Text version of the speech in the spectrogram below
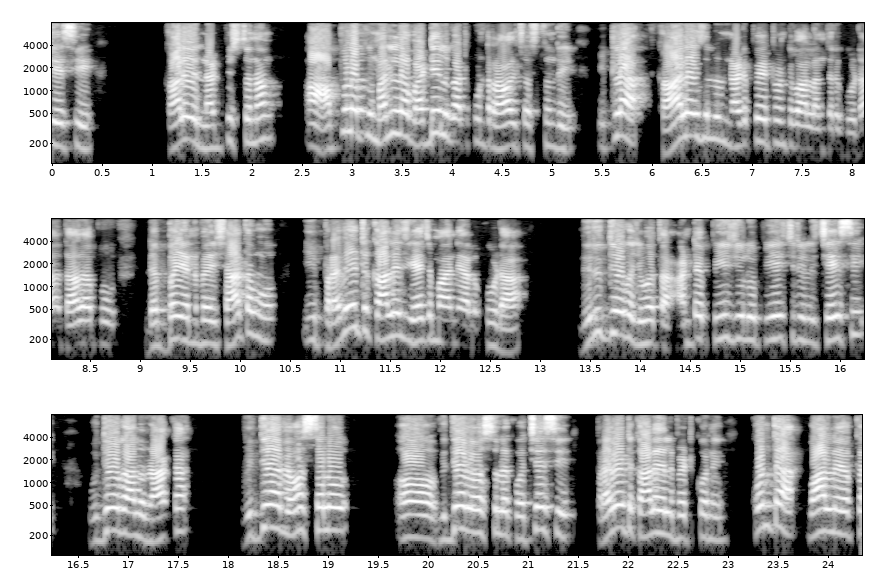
చేసి కాలేజీలు నడిపిస్తున్నాం. ఆ అప్పులకు మళ్ళీ వడ్డీలు కట్టుకుంటూ రావాల్సి వస్తుంది. ఇట్లా కాలేజీలు నడిపేటువంటి వాళ్ళందరూ కూడా దాదాపు డెబ్బై ఎనభై శాతము ఈ ప్రైవేటు కాలేజీ యాజమాన్యాలు కూడా నిరుద్యోగ యువత అంటే పీజీలు పిహెచ్డీలు చేసి ఉద్యోగాలు రాక విద్యా వ్యవస్థలో విద్యా వ్యవస్థలోకి వచ్చేసి ప్రైవేటు కాలేజీలు పెట్టుకొని కొంత వాళ్ళ యొక్క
